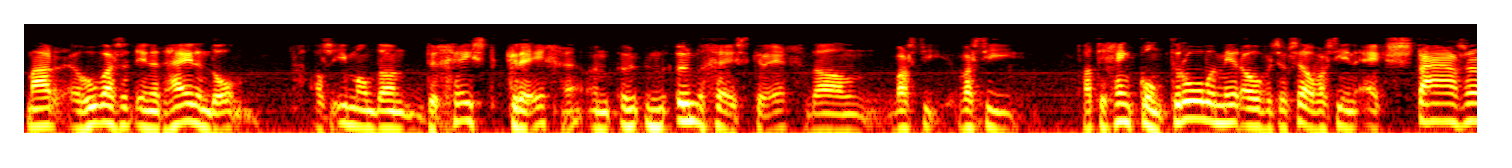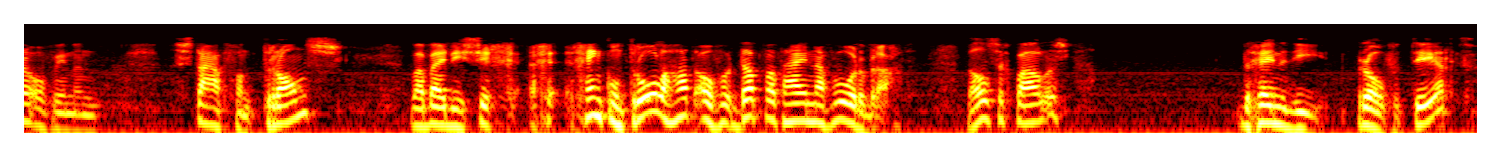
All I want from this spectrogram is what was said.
maar hoe was het in het heidendom? Als iemand dan de geest kreeg, een, een, een geest kreeg, dan was die, was die had hij geen controle meer over zichzelf. Was hij in extase of in een staat van trance. Waarbij hij zich geen controle had over dat wat hij naar voren bracht. Wel, zegt Paulus. Degene die profeteert.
